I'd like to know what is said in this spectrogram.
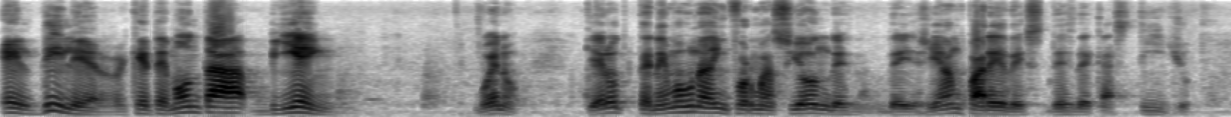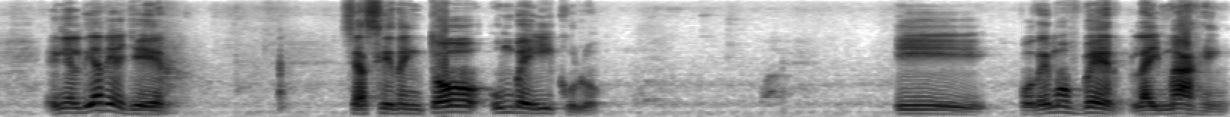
el dealer que te monta bien. Bueno, quiero, tenemos una información de, de Jean Paredes desde Castillo. En el día de ayer se accidentó un vehículo y podemos ver la imagen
